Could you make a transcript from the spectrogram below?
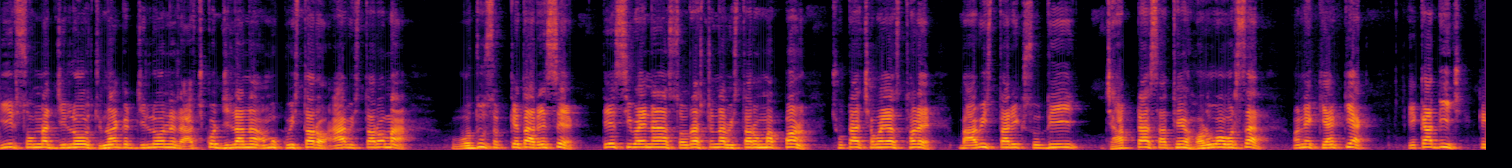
ગીર સોમનાથ જિલ્લો, જુનાગઢ જિલ્લો અને રાજકોટ જિલ્લાના અમુક વિસ્તારો આ વિસ્તારોમાં વધુ શક્યતા રહેશે. તે સિવાયના સૌરાષ્ટ્રના વિસ્તારોમાં પણ છૂટાછવાયા સ્થળે બાવીસ તારીખ સુધી ઝાપટા સાથે હળવો વરસાદ અને ક્યાંક ક્યાંક એકાદ ઇંચ કે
